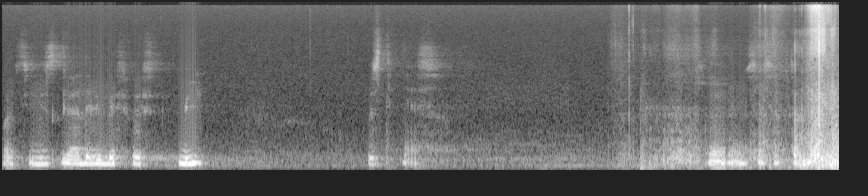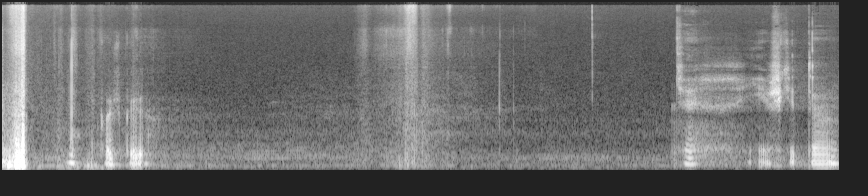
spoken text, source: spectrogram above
Pode se desligar dele bem se você subir. Mas tem essa. Que não sei se tá. Pode pegar. É, e acho que tá.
